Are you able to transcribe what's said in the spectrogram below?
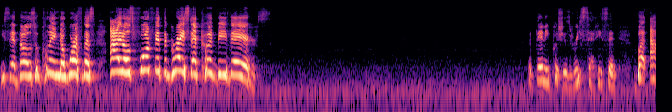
He said, Those who cling to worthless idols forfeit the grace that could be theirs. But then he pushes reset. He said, But I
